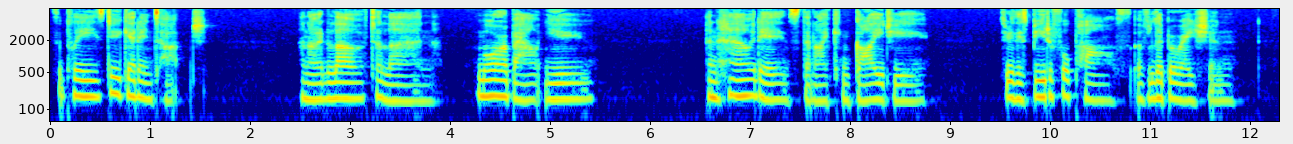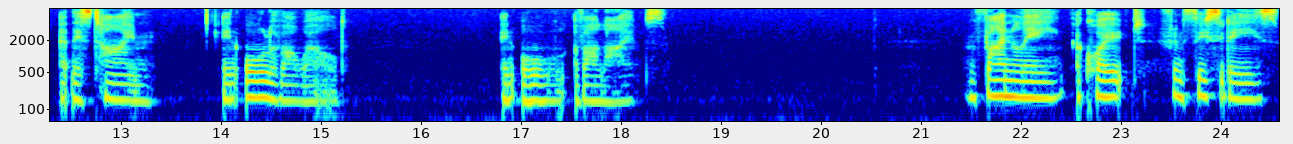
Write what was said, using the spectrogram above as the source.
So please do get in touch, and I'd love to learn more about you and how it is that I can guide you through this beautiful path of liberation at this time in all of our world, in all of our lives. And finally, a quote from Thucydides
